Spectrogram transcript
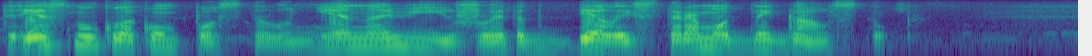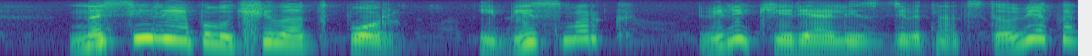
треснул кулаком по столу. «Ненавижу этот белый старомодный галстук!» Насилие получило отпор, и Бисмарк великий реалист XIX века,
